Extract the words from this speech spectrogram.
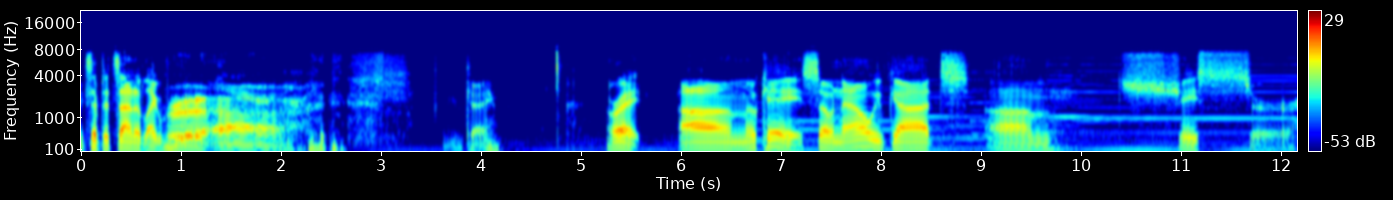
Except it sounded like. okay. All right. Um, okay. So now we've got um, Jacer.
